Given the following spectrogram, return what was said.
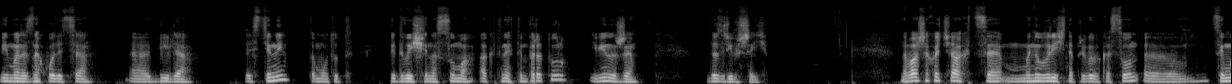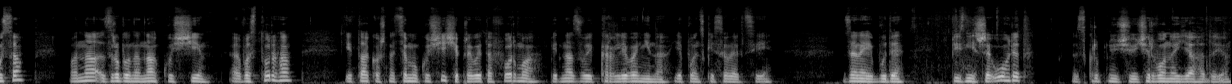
Він у мене знаходиться е, біля стіни, тому тут підвищена сума активних температур, і він вже дозрівший. На ваших очах це минулорічна прививка сон, е, цимуса. Вона зроблена на кущі е, восторга. І також на цьому кущі ще привита форма під назвою Карліваніна японської селекції. За нею буде пізніше огляд з крупнючою червоною ягодою.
